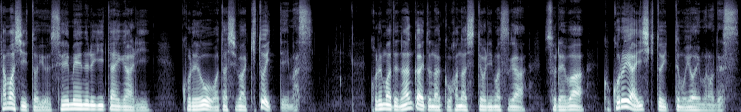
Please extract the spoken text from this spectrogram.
魂という生命エネルギー体がありこれを私は気と言っています。これまで何回となくお話しておりますがそれは心や意識と言っても良いものです。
